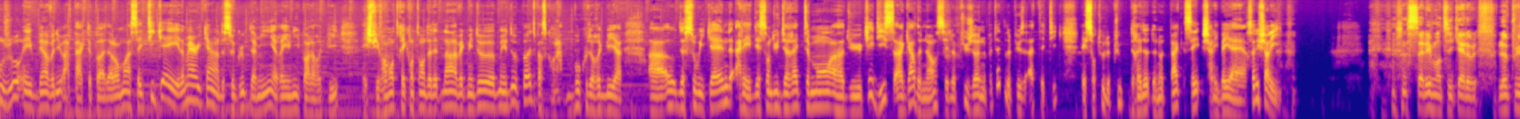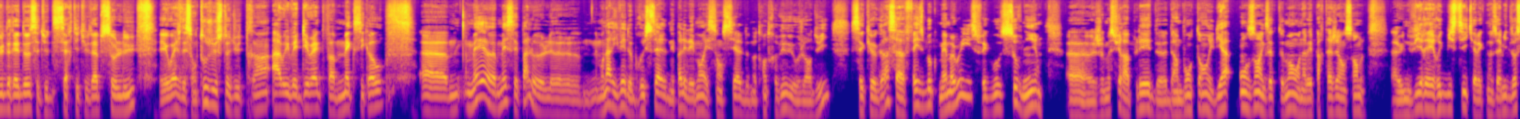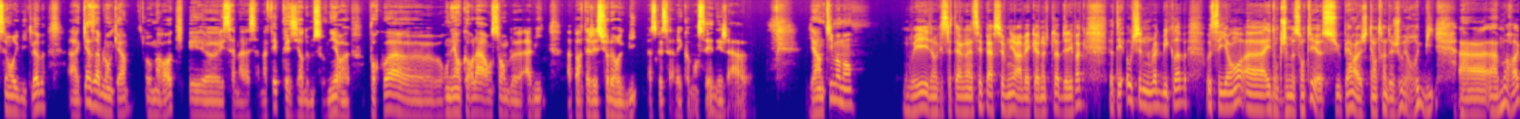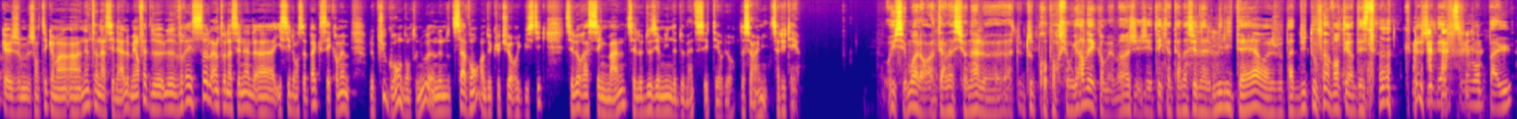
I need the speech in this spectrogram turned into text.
bonjour et bienvenue à Pack Pod. Alors moi c'est TK, l'américain de ce groupe d'amis réunis par le rugby et je suis vraiment très content d'être là avec mes deux, mes deux potes parce qu'on a beaucoup de rugby euh, euh, de ce week-end. Allez, descendu directement euh, du K10 à Gare Nord, c'est le plus jeune, peut-être le plus athlétique et surtout le plus dreadeux de notre pack, c'est Charlie Bayer. Salut Charlie Salut mon ticket, le, plus dreadeux, c'est une certitude absolue. Et ouais, je descends tout juste du train, arrivé direct from Mexico. Euh, mais euh, mais c'est pas le, le, mon arrivée de Bruxelles n'est pas l'élément essentiel de notre entrevue aujourd'hui. C'est que grâce à Facebook Memories, Facebook Souvenirs, euh, je me suis rappelé d'un bon temps, il y a 11 ans exactement, où on avait partagé ensemble euh, une virée rugbystique avec nos amis de l'Océan Rugby Club à Casablanca au Maroc et, euh, et ça m'a ça m'a fait plaisir de me souvenir euh, pourquoi euh, on est encore là ensemble amis à partager sur le rugby parce que ça avait commencé déjà il y a un petit moment. Oui, donc c'était un super souvenir avec euh, notre club de l'époque. C'était Ocean Rugby Club, Océan. Euh, et donc je me sentais euh, super. J'étais en train de jouer rugby à, à Maroc. Je me sentais comme un, international. Mais en fait, le, vrai seul international ici dans ce pack, c'est quand même le plus grand d'entre nous, notre savant de culture rugbystique. C'est le Racing Man. C'est le deuxième ligne de 2 mètres. C'est Théodore de Saint-Rémy. Salut Théo. Oui, c'est moi, alors international, euh, à toute proportion gardée quand même. Hein. J'ai été qu'international militaire, je veux pas du tout m'inventer un destin que je n'ai absolument pas eu.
